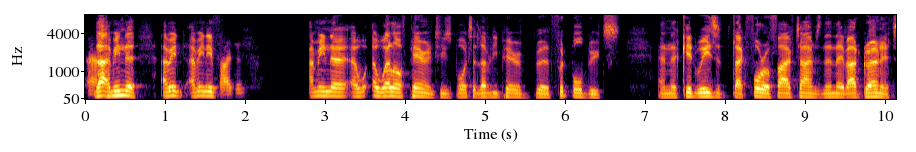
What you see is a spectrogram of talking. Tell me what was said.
Um, no, I mean, uh, I mean, I mean, if sizes. I mean, a, a, well-off parent who's bought a lovely pair of uh, football boots and the kid wears it like four or five times, and then they've outgrown it,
